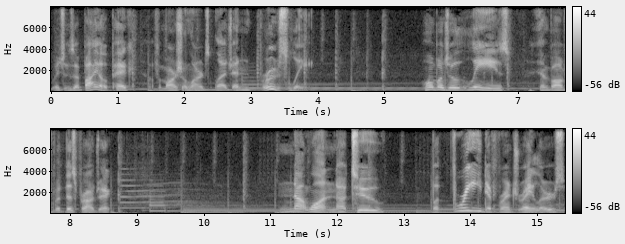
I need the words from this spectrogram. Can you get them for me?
which is a biopic of a martial arts legend, Bruce Lee. A whole bunch of Lees involved with this project. Not one, not two, but three different trailers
